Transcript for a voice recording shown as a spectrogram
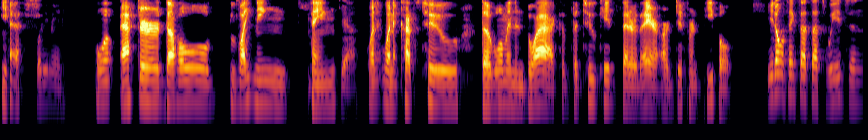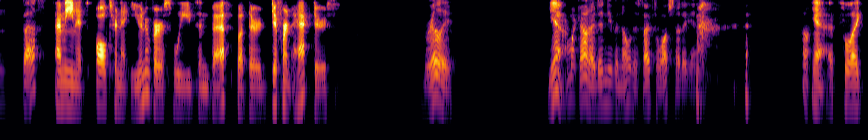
Yes. What do you mean? Well, after the whole lightning thing, Yeah. when it, when it cuts to the woman in black, the two kids that are there are different people. You don't think that that's Weez and Beth? I mean, it's alternate universe Weez and Beth, but they're different actors. Really? Yeah. Oh my god, I didn't even notice. I have to watch that again. Yeah, it's like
